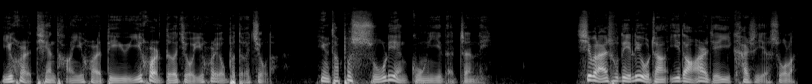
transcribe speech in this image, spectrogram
一会儿天堂，一会儿地狱，一会儿得救，一会儿又不得救的，因为他不熟练公义的真理。希伯来书第六章一到二节一开始也说了，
